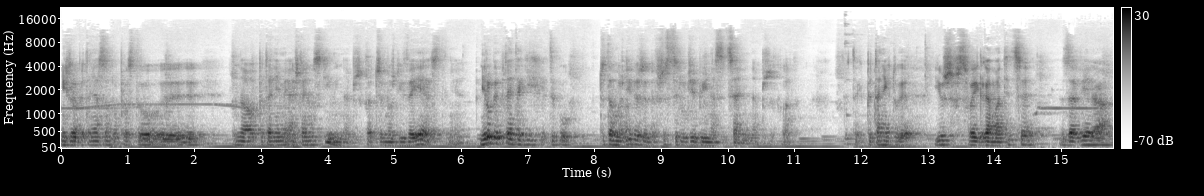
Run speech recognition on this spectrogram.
Niektóre pytania są po prostu yy, no, pytaniami einsteinowskimi na przykład, czy możliwe jest, nie? Nie lubię pytań takich typu, czy to możliwe, żeby wszyscy ludzie byli nasyceni na przykład. To jest takie pytanie, które już w swojej gramatyce zawiera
